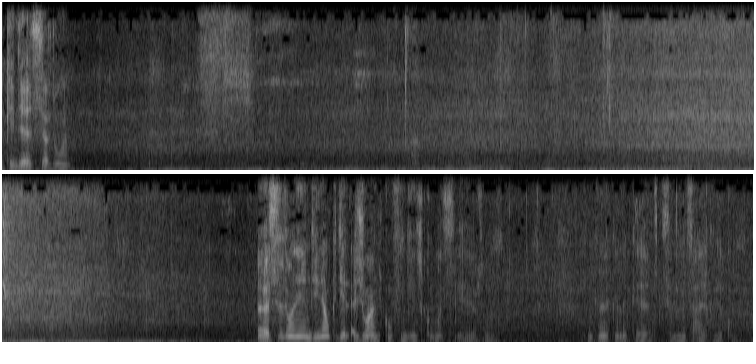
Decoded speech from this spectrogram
أكيد السردوان السردوان هي مدينة وكدير الأجواء عندكم في مدينتكم السردوان يمكن لك أنك تكتب المتعليق ديالكم.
